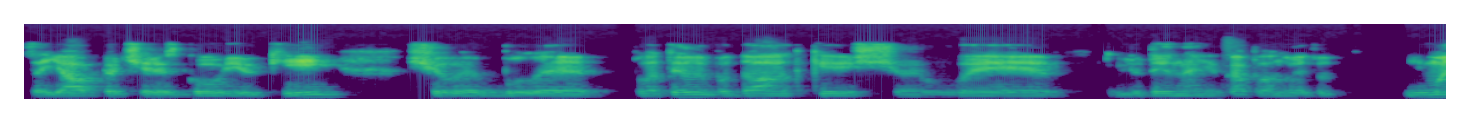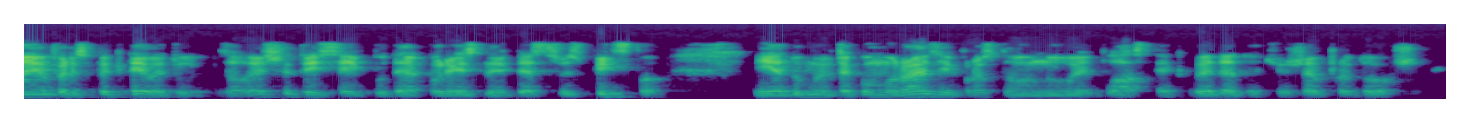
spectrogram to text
заявка через Go.uk, що ви були платили податки, що ви людина, яка планує тут. І має перспективи тут залишитися і буде корисною для суспільства. Я думаю, в такому разі просто новий пластик видадуть уже продовжений.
